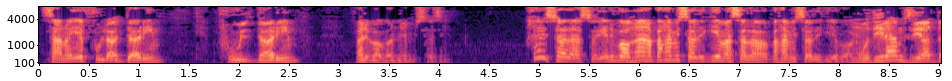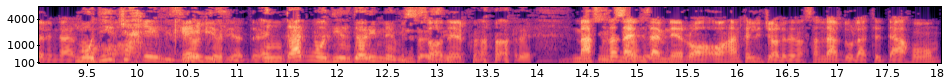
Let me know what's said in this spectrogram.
صنایع فولاد داریم پول داریم ولی واگن نمی‌سازیم خیلی ساده است. یعنی واقعا به همین سادگی مثلا به همین سادگی واقعا. مدیرم زیاد داریم در مدیر که خیلی زیاد, خیلی زیاد داریم. انقدر مدیر داریم نمی‌سازیم. صادر کنیم. آره. مخصوصا در این زمینه راه آهن خیلی جالبه. مثلا در دولت دهم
